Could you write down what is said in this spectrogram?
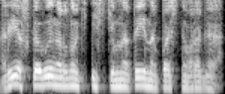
резко вынырнуть из темноты и напасть на врага.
